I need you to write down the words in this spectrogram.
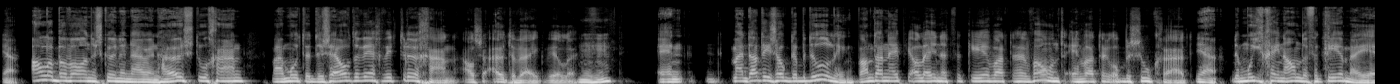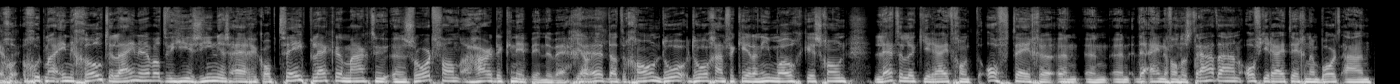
Ja. Alle bewoners kunnen naar hun huis toe gaan, maar moeten dezelfde weg weer teruggaan als ze uit de wijk willen. Mhm. En, maar dat is ook de bedoeling, want dan heb je alleen het verkeer wat er woont en wat er op bezoek gaat. Ja. Daar moet je geen ander verkeer mee hebben. Go- Goed, maar in grote lijnen, wat we hier zien, is eigenlijk op twee plekken maakt u een soort van harde knip in de weg. Ja. Hè? Dat er gewoon door, doorgaand verkeer dan niet mogelijk is. Gewoon letterlijk, je rijdt gewoon of tegen een, een, een, de einde van de straat aan, of je rijdt tegen een bord aan.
